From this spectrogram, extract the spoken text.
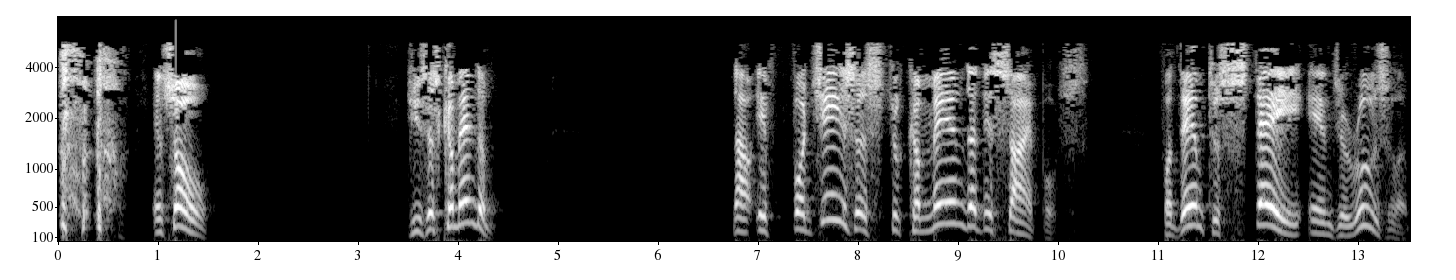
and so, Jesus commanded them. Now, if for Jesus to command the disciples, for them to stay in Jerusalem,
